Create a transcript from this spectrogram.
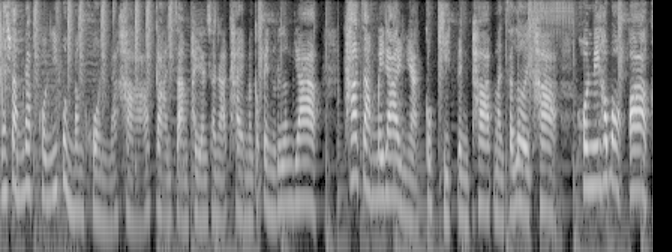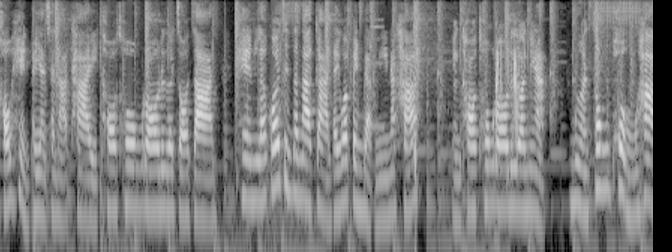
และสำหรับคนญี่ปุ่นบางคนนะคะ การจำพยัญชนะไทยมันก็เป็นเรื่องยาก ถ้าจำไม่ได้เนี่ยก็คิดเป็นภาพมันซะเลยค่ะ คนนี้เขาบอกว่าเขาเห็นพยัญชนะไทย ทอทงรอเรือจอจาน เห็นแล้วก็จินตนาการได้ว่าเป็นแบบนี้นะคะ อย่างทอทงรอเรือเนี่ย เหมือนทรงผมค่ะ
